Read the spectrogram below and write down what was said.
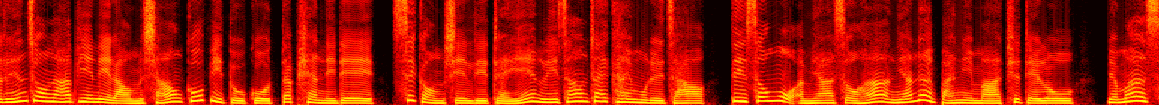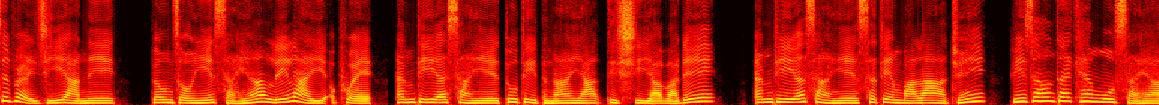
တရင်ကြုံလာပြင်းနေတော့မရှောင်ကိုပီတိုကိုတက်ဖြတ်နေတဲ့စစ်ကောင်ရှင်လေးတဲ့ရဲ့လေဆောင်တိုက်ခိုက်မှုတွေကြောင့်တည်ဆုံမှုအများဆုံးဟာညနေပိုင်းနေမှာဖြစ်တယ်လို့မြမစစ်ဘက်ရေးရနဲ့လုံခြုံရေးဆိုင်ရာလေးလာရေးအဖွဲ့ MDS ဆိုင်ရဲ့တုတိတနာရသိရှိရပါတယ်။ MDS ဆိုင်ရဲ့စက်တင်ဘာလအတွင်းပြည်ဆောင်တိုက်ခတ်မှုဆိုင်ရာ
